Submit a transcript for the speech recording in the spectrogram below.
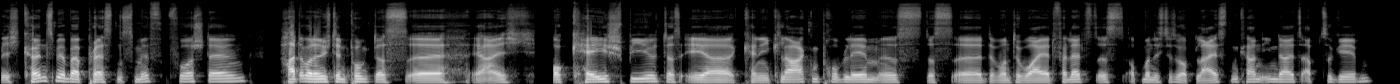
Ich könnte es mir bei Preston Smith vorstellen. Hat aber natürlich den Punkt, dass äh, er eigentlich okay spielt, dass eher Kenny Clark ein Problem ist, dass äh, Devonta Wyatt verletzt ist, ob man sich das überhaupt leisten kann, ihn da jetzt abzugeben.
